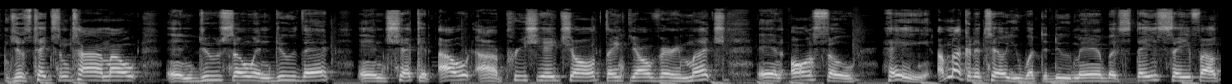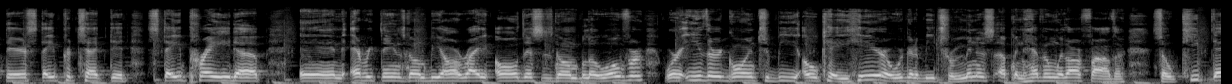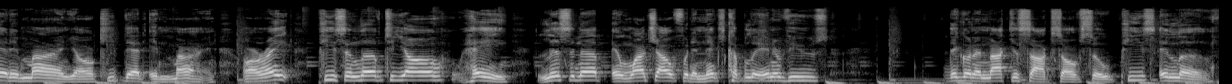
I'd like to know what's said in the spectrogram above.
just take some time out and do so and do that and check it out. I appreciate y'all. Thank y'all very much. And also, hey, I'm not going to tell you what to do, man, but stay safe out there, stay protected, stay prayed up, and everything's going to be all right. All this is going to blow over. We're either going to be okay here or we're going to be tremendous up in heaven with our Father. So keep that in mind, y'all. Keep that in mind. All right? Peace and love to y'all. Hey, listen up and watch out for the next couple of interviews. They're going to knock your socks off. So, peace and love.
